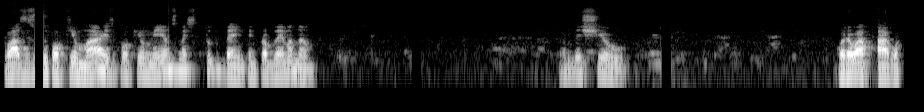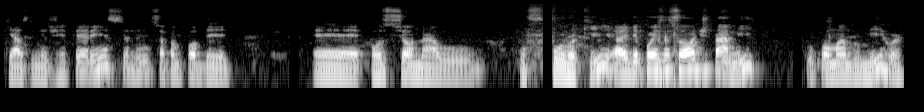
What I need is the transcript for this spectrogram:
ou às vezes um pouquinho mais, um pouquinho menos, mas tudo bem, não tem problema não. Então, deixa eu Agora eu apago aqui as linhas de referência, né? Só para poder é, posicionar o, o furo aqui, aí depois é só digitar mi, o comando mirror,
